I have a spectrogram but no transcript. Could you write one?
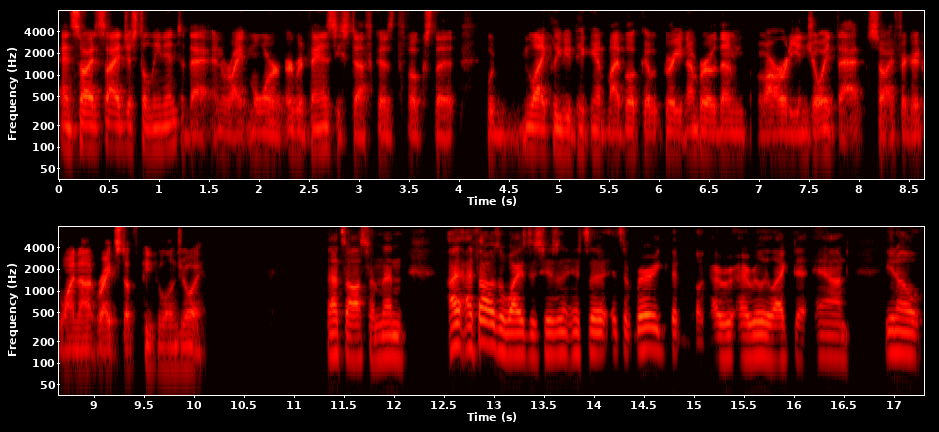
And so I decided just to lean into that and write more urban fantasy stuff because the folks that would likely be picking up my book, a great number of them already enjoyed that. So I figured, why not write stuff people enjoy? That's awesome. Then I, I, thought it was a wise decision. It's a it's a very good book. I, I really liked it. And you know,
